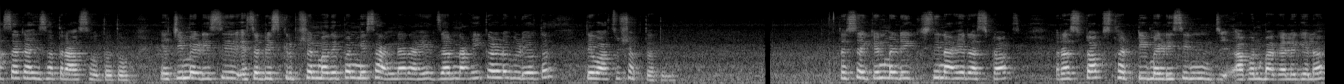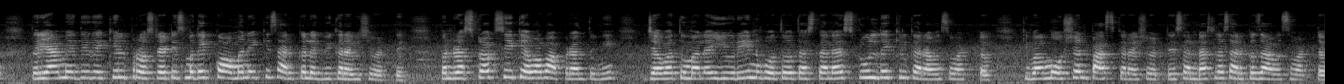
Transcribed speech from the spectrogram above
असा काहीसा त्रास होतो तो याची मेडिसिन याचं डिस्क्रिप्शनमध्ये पण मी सांगणार आहे. जर नाही कळलं व्हिडिओ तर ते वाचू शकता तुम्ही. तर सेकंड मेडिसिन आहे rhus tox rhus tox thirty medicine जे आपण बघायला गेलं तर यामध्ये देखील प्रोस्टॅटिसमध्ये कॉमन आहे की सारखं लघवी करावीशी वाटते. पण रस्टॉक्स ही केव्हा वापराल तुम्ही? जेव्हा तुम्हाला युरिन होत होत असताना स्टूल देखील करावंसं वाटतं किंवा मोशन पास करायची वाटते संडासला सारखं जावंसं वाटतं.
